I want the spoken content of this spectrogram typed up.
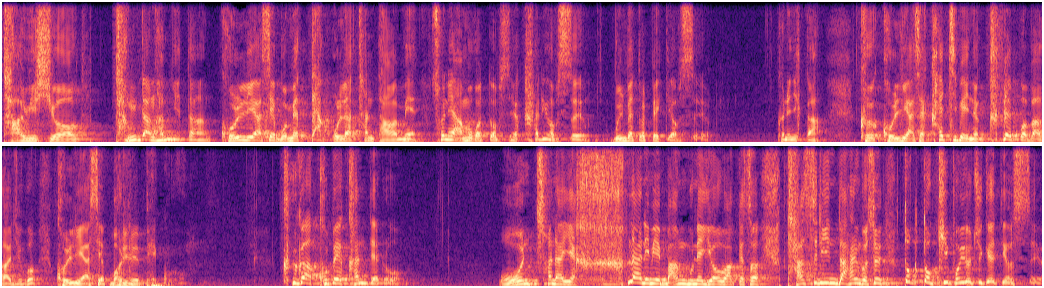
다윗이요 당당합니다. 골리앗의 몸에 딱 올라탄 다음에 손에 아무것도 없어요. 칼이 없어요. 물맷돌밖에 없어요. 그러니까 그 골리앗의 칼집에 있는 칼을 뽑아가지고 골리앗의 머리를 베고 그가 고백한 대로 온 천하에 하나님이 망군의 여호와께서 다스린다 하는 것을 똑똑히 보여주게 되었어요.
